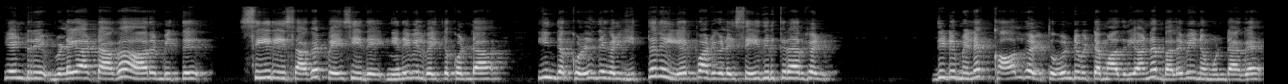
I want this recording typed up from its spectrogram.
என்று விளையாட்டாக ஆரம்பித்து சீரியஸாக பேசியதை நினைவில் வைத்துக்கொண்டா இந்த குழந்தைகள் இத்தனை ஏற்பாடுகளை செய்திருக்கிறார்கள். திடுமென கால்கள் துவண்டுவிட்ட மாதிரியான பலவீனம் உண்டாக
